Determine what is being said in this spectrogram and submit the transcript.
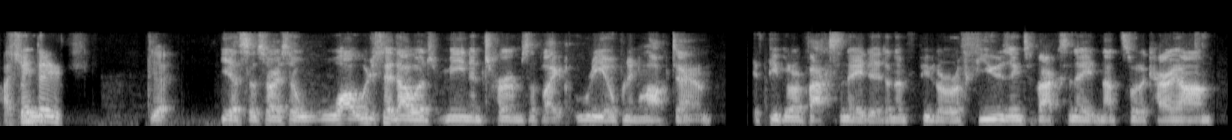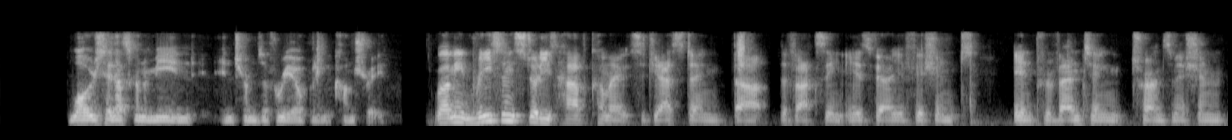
I think they. Yeah. Yeah, so sorry. So what would you say that would mean in terms of like reopening lockdown? If people are vaccinated and if people are refusing to vaccinate and that sort of carry on, what would you say that's going to mean in terms of reopening the country? Well, I mean, recent studies have come out suggesting that the vaccine is very efficient in preventing transmission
